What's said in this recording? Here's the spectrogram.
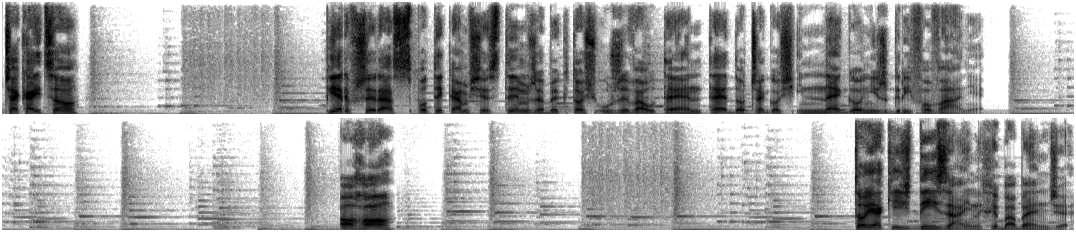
Czekaj, co? Pierwszy raz spotykam się z tym, żeby ktoś używał TNT do czegoś innego niż grifowanie. Oho. To jakiś design chyba będzie.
